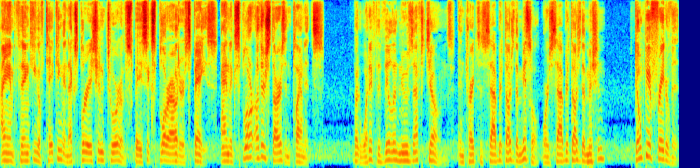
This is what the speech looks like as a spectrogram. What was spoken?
I am thinking of taking an exploration tour of space explore outer space and explore other stars and planets. But what if the villain knew Zeph Jones and tried to sabotage the missile or sabotage the mission? Don't be afraid of it.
